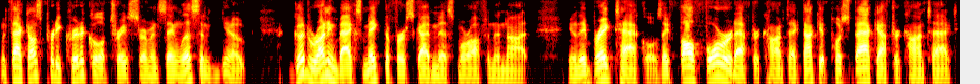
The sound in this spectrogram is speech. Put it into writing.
In fact, I was pretty critical of Trey Sermon saying, listen, you know, good running backs make the first guy miss more often than not. You know, they break tackles, they fall forward after contact, not get pushed back after contact.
